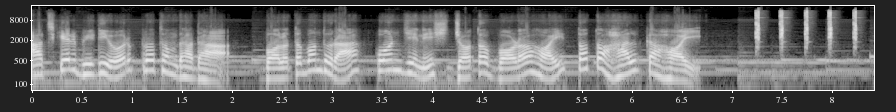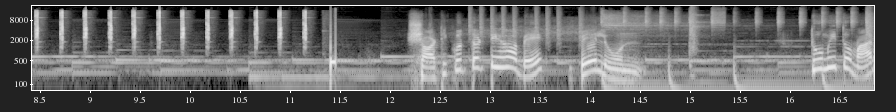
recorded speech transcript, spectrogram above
আজকের ভিডিওর প্রথম ধাঁধা। বলতো বন্ধুরা, কোন জিনিস যত বড় হয়, তত হালকা হয়। সঠিক উত্তরটি হবে বেলুন। তুমি তোমার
